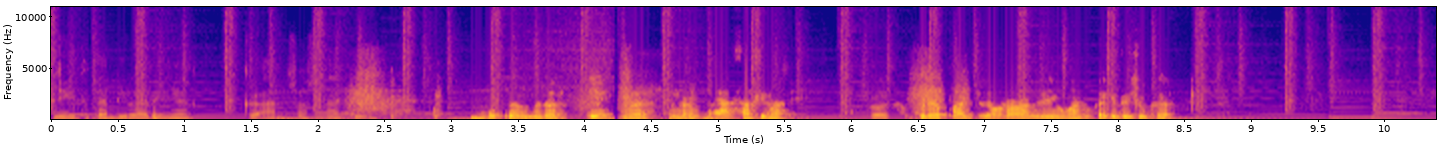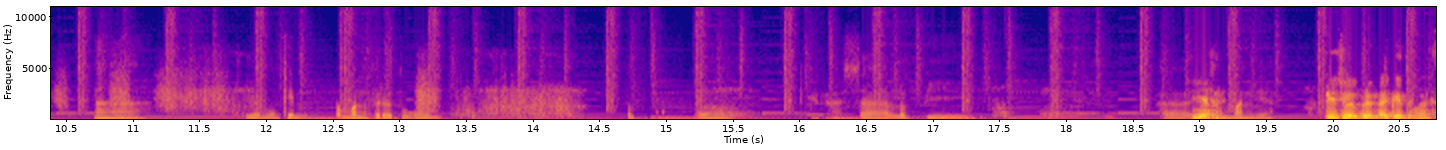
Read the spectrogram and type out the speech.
ya itu tadi larinya ke ansos tadi betul betul. Iya benar benar merasa sih mas. Bro, beberapa orang di lingkungan kayak gitu juga. Nah ya mungkin teman virtual virtual dirasa lebih Iya. nyaman ya. Dia juga bilang kayak gitu mas.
